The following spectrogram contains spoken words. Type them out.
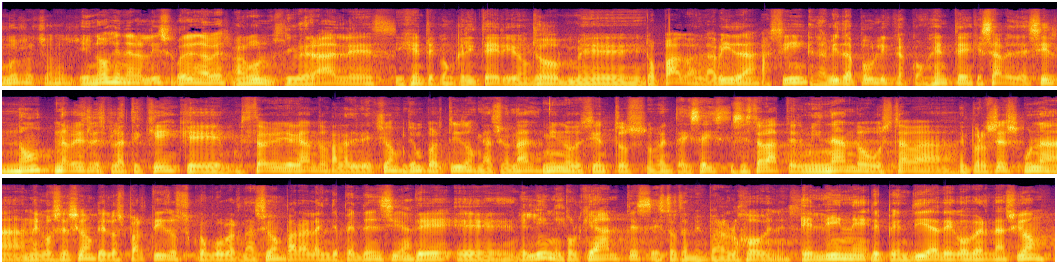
muy reaccionarios y no generalizo. Pueden haber algunos liberales y gente con criterio. Yo me he topado en la vida así, en la vida pública, con gente que sabe decir no. Una vez les platiqué que estaba yo llegando a la dirección de un partido nacional, 1996, y se estaba terminando o estaba en proceso una negociación de los partidos con gobernación para la independencia de eh, el INE, porque antes, esto también para los jóvenes, el INE dependía de gobernación,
